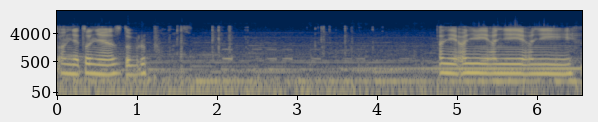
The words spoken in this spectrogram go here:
To nie, to nie jest dobry pomysł. Ani, ani, ani, ani...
